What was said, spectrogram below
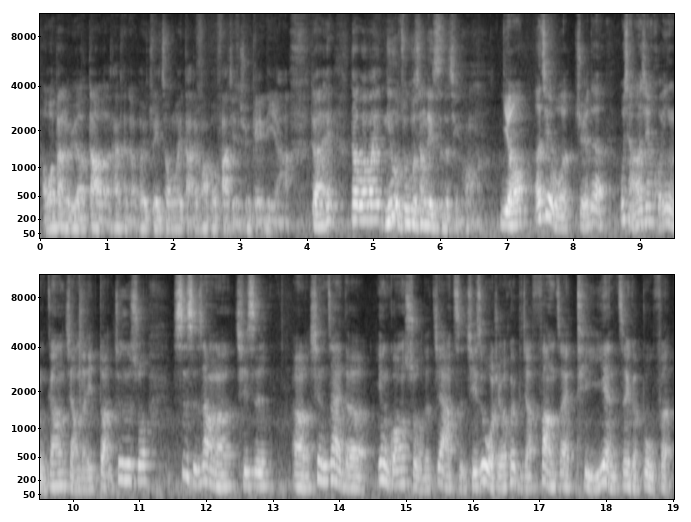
呃半个月要到了，他可能会追踪，会打电话或发简讯给你啊，对啊，哎，那 Y Y 你有做过像类似的情况吗？有，而且我觉得我想要先回应你刚刚讲的一段，就是说，事实上呢，其实呃现在的验光所的价值，其实我觉得会比较放在体验这个部分，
